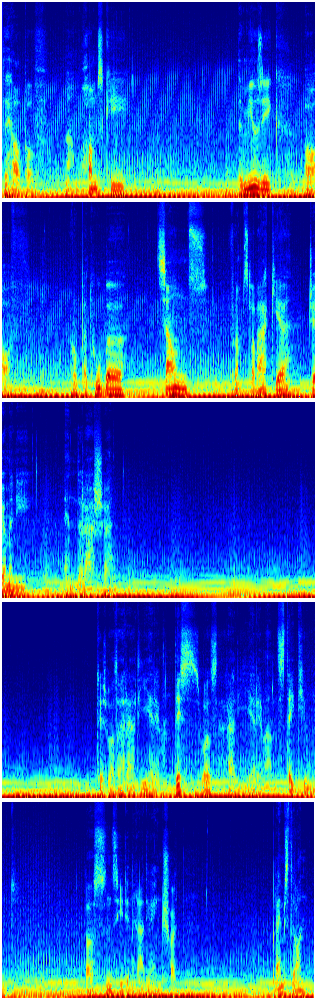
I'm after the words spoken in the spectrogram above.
the help of Noam Chomsky, the music of Rupert Huber, sounds from Slovakia, Germany and Russia. This was Radio Yerevan. This was Radio Yerevan. Stay tuned. Lassen Sie den Radio einschalten. Bleiben Sie dran.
